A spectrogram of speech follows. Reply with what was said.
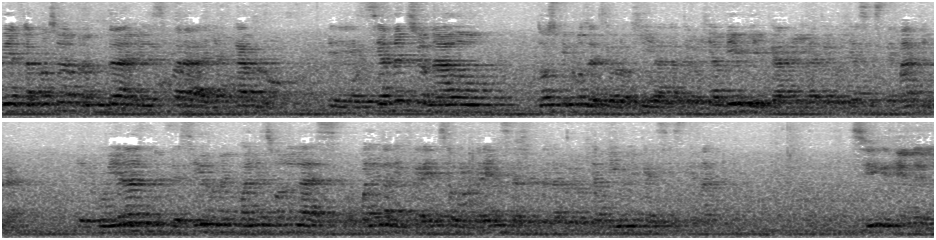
Bien, la próxima pregunta es para Giancarlo. Eh, se han mencionado dos tipos de teología, la teología bíblica y la teología sistemática. Eh, ¿Pudieran decirme cuáles son las, o cuál es la diferencia o diferencias entre la teología bíblica y sistemática? Sí, en el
